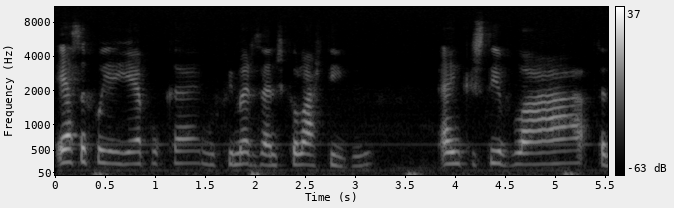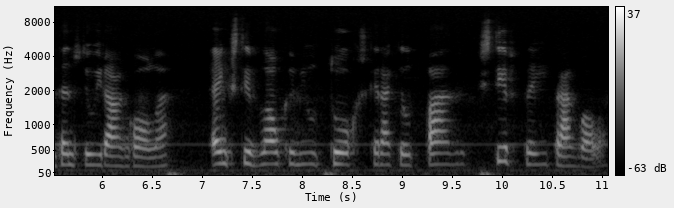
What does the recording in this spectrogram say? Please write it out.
essa foi a época, nos primeiros anos que eu lá estive, em que esteve lá, portanto, antes de eu ir à Angola, em que esteve lá o Camilo Torres, que era aquele padre que esteve para ir para Angola,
